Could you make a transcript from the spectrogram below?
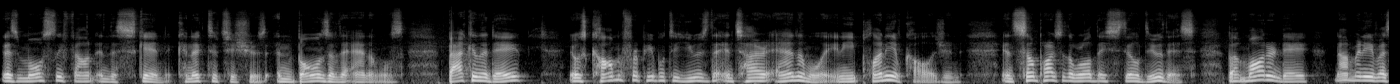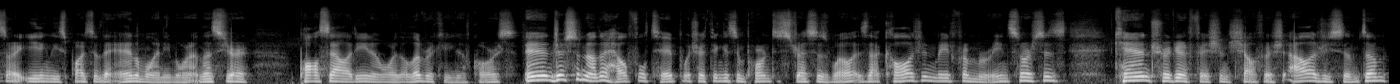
it is mostly found in the skin, connective tissues, and bones of the animals. Back in the day, it was common for people to use the entire animal and eat plenty of collagen. In some parts of the world, they still do this. But modern day, not many of us are eating these parts of the animal anymore, unless you're Paul Saladino or the Liver King, of course. And just another helpful tip, which I think is important to stress as well, is that collagen made from marine sources can trigger a fish and shellfish allergy symptom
